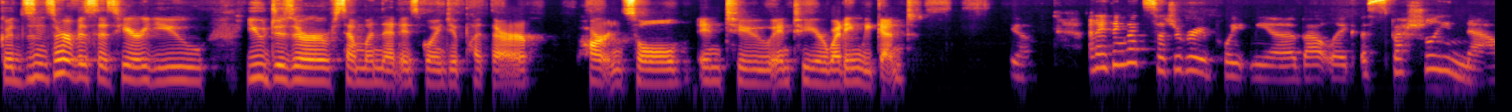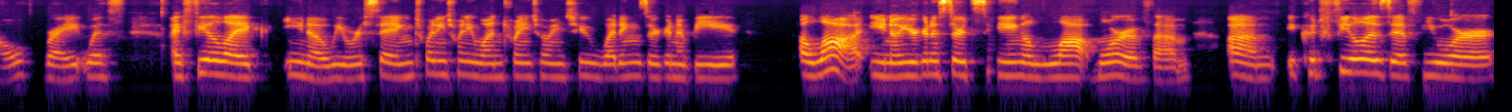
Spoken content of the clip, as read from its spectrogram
goods and services here. You you deserve someone that is going to put their heart and soul into into your wedding weekend and I think that's such a great point, Mia, about like, especially now, right? With, I feel like, you know, we were saying 2021, 2022, weddings are going to be a lot. You know, you're going to start seeing a lot more of them. Um, it could feel as if you're,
